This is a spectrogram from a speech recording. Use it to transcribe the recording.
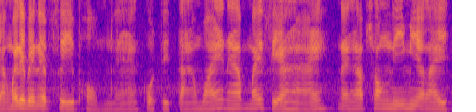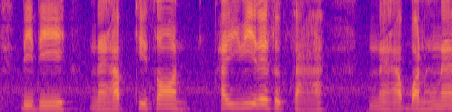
ยังไม่ได้เป็น FC ผมนะกดติดตามไว้นะครับ ไม่เสียหายนะครับ ช่องนี้มีอะไรดีๆนะครับ ที่ซ่อนให้พี่ๆได้ศึกษา นะครับวันข้างหน้า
